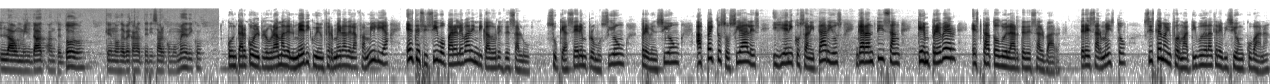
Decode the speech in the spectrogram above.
la humildad ante todo, que nos debe caracterizar como médicos. Contar con el programa del médico y enfermera de la familia es decisivo para elevar indicadores de salud. Su quehacer en promoción, prevención, aspectos sociales, higiénicos sanitarios garantizan que en prever está todo el arte de salvar. Teresa Armesto, Sistema Informativo de la Televisión Cubana.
